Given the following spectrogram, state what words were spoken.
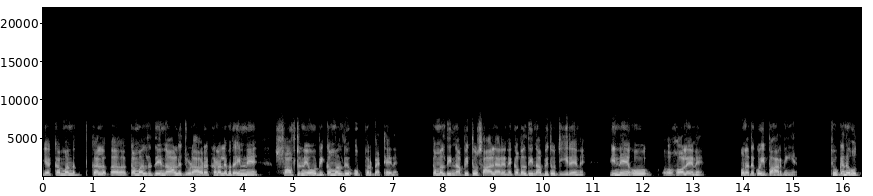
ਜਾਂ ਕਮਲ ਕਲ, ਅਹ ਕਮਲ ਦੇ ਨਾਲ ਜੁੜਾਵ ਰੱਖਣ ਵਾਲੇ, ਮਤਲਬ ਇੰਨੇ ਸੌਫਟ ਨੇ, ਉਹ ਵੀ ਕਮਲ ਦੇ ਉੱਪਰ ਬੈਠੇ ਨੇ। ਕਮਲ ਦੀ ਨਾਭੀ ਤੋਂ ਸਾਹ ਲੈ ਰਹੇ ਨੇ, ਕਮਲ ਦੀ ਨਾਭੀ ਤੋਂ ਜੀ ਰਹੇ ਨੇ। ਇੰਨੇ ਉਹ ਹੌਲੇ ਨੇ। ਉਹਨਾਂ ਤੇ ਕੋਈ ਭਾਰ ਨਹੀਂ ਹੈ। ਜੋ ਕਹਿੰਦੇ ਉਹ-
